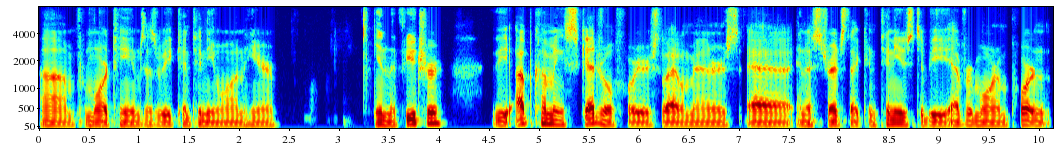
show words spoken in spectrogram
um, for more teams as we continue on here in the future the upcoming schedule for your Seattle Mariners uh, in a stretch that continues to be ever more important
